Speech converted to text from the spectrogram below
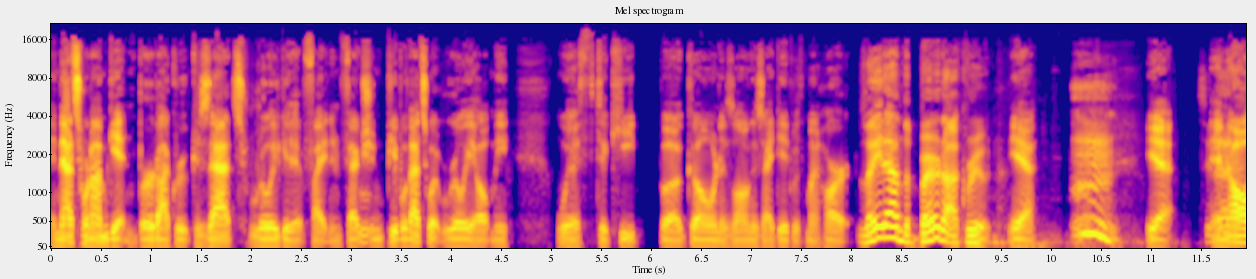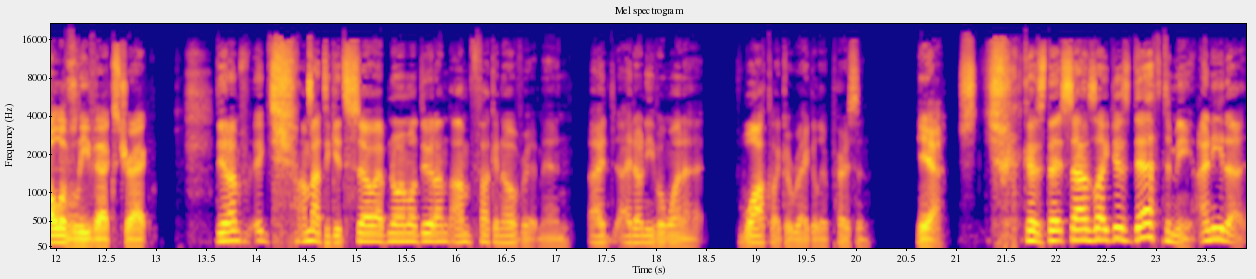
And that's what I'm getting burdock root because that's really good at fighting infection. People, that's what really helped me with to keep uh, going as long as I did with my heart. Lay down the burdock root. Yeah, yeah, See and that? olive leaf extract. Dude, I'm I'm about to get so abnormal, dude. I'm I'm fucking over it, man. I I don't even want to walk like a regular person Yeah, because that sounds like just death to me. I need a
